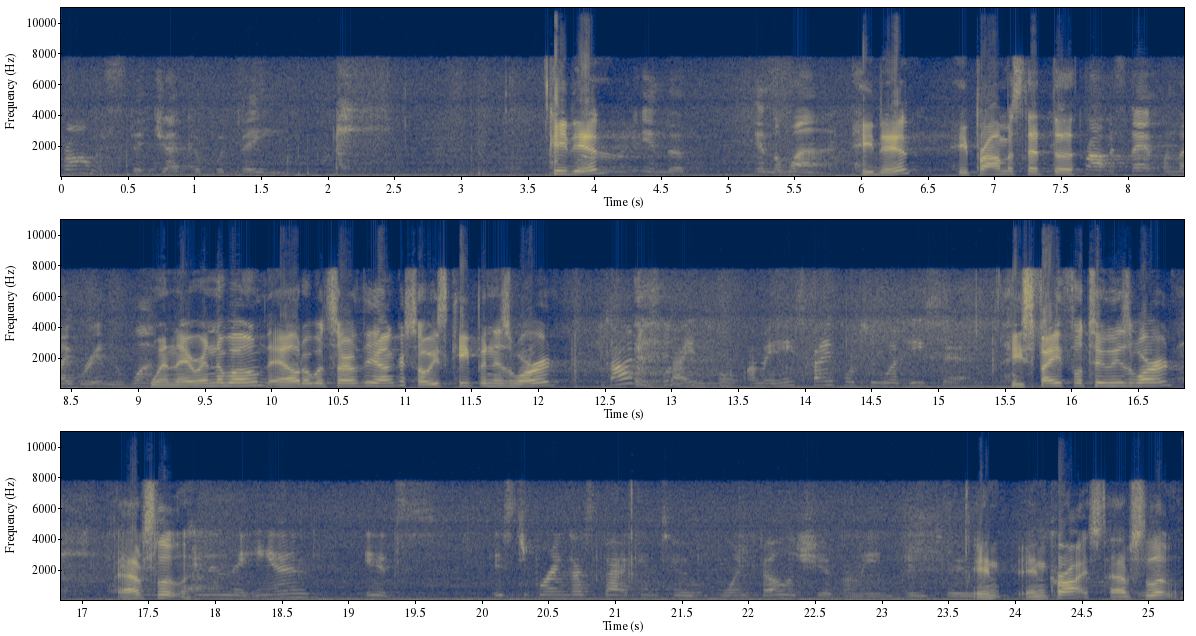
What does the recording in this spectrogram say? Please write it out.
promised that Jacob would be He did. in the, in the line. He did. He promised that He the promised that when they were in the womb. when they were in the womb, the elder would serve the younger. So he's keeping his word. God is faithful. I mean, He's faithful to what He said. He's faithful to his word. Absolutely. And in the end, it's it's to bring us back into one fellowship. I mean, into In in Christ. Absolutely.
